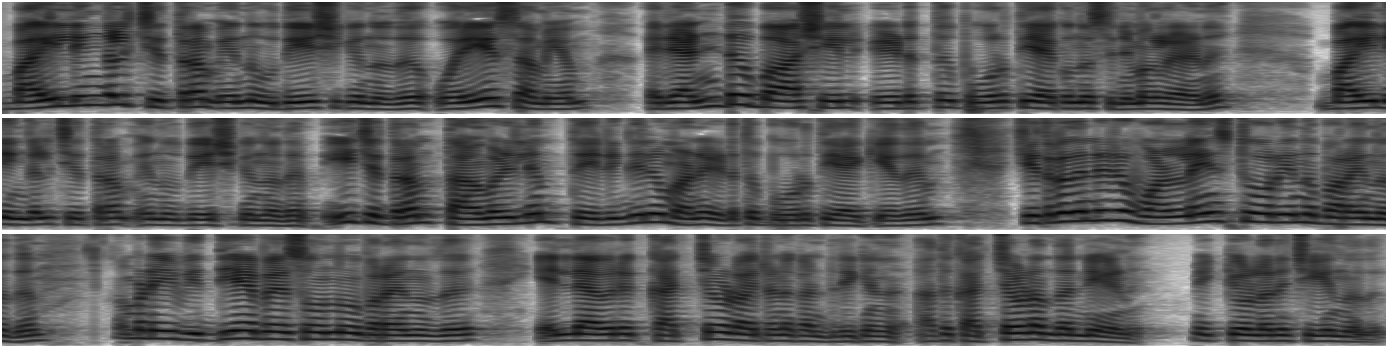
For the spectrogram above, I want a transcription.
ബൈലിംഗൽ ചിത്രം എന്ന് ഉദ്ദേശിക്കുന്നത് ഒരേ സമയം രണ്ട് ഭാഷയിൽ എടുത്ത് പൂർത്തിയാക്കുന്ന സിനിമകളാണ് ബൈലിംഗൽ ചിത്രം എന്ന് ഉദ്ദേശിക്കുന്നത്. ഈ ചിത്രം തമിഴിലും തെലുങ്കിലുമാണ് എടുത്ത് പൂർത്തിയാക്കിയത്. ചിത്രത്തിന്റെ ഒരു വൺ ലൈൻ സ്റ്റോറി എന്ന് പറയുന്നത് നമ്മുടെ ഈ വിദ്യാഭ്യാസം എന്ന് പറയുന്നത് എല്ലാവരും കച്ചവടമായിട്ടാണ് കണ്ടിരിക്കുന്നത്. അത് കച്ചവടം തന്നെയാണ് മിക്കുള്ളവരും ചെയ്യുന്നത്.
